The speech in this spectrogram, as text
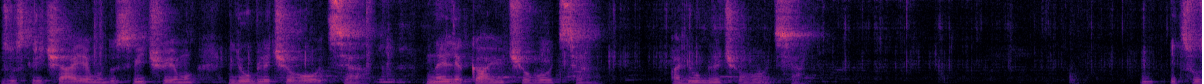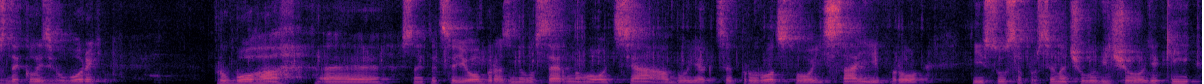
Зустрічаємо, досвідчуємо люблячого Отця, не лякаючого Отця, а люблячого Отця. Ісус деколись говорить про Бога, е, знаєте, цей образ милосердного Отця, або як це пророцтво Ісаї про Ісуса, про Сина чоловічого, який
